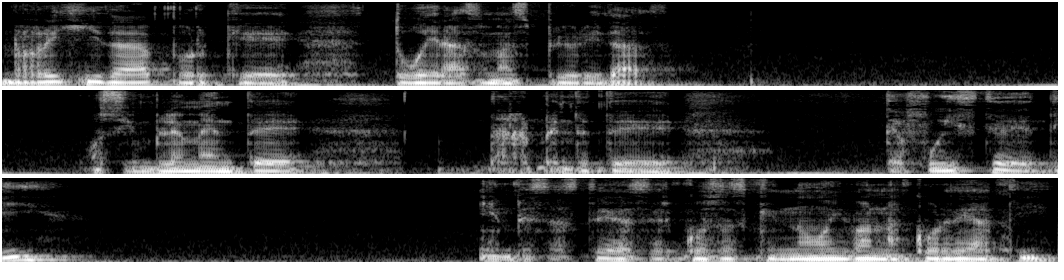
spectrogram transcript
rígida porque tú eras más prioridad o simplemente de repente te, te fuiste de ti y empezaste a hacer cosas que no iban acorde a ti.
